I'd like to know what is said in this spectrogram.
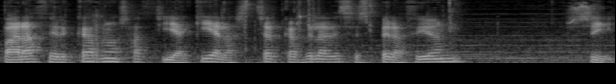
para acercarnos hacia aquí a las charcas de la desesperación. Sí,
